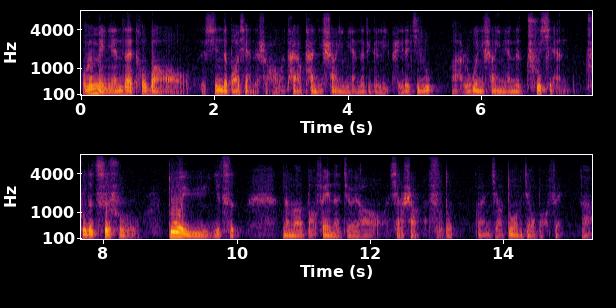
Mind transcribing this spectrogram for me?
我们每年在投保新的保险的时候，他要看你上一年的这个理赔的记录啊。如果你上一年的出险出的次数多于一次，那么保费呢就要向上浮动啊，你就要多交保费啊。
